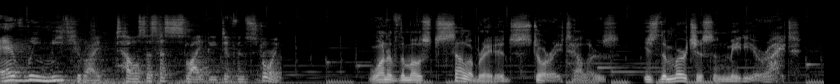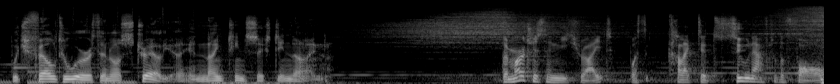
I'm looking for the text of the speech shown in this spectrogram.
every meteorite tells us a slightly different story. One of the most celebrated storytellers is the Murchison meteorite, which fell to Earth in Australia in 1969. The Murchison meteorite was collected soon after the fall.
